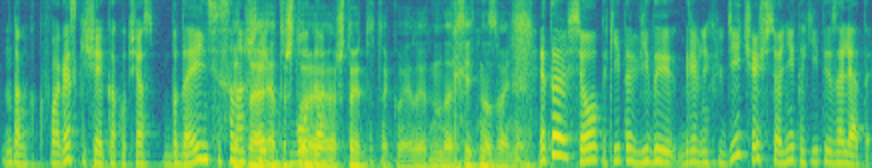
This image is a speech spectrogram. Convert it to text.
ну там как флоресский чай, как вот сейчас Бадаэнсиса это, нашли. Это что, что это такое, на все эти названия? Это все какие-то виды древних людей, чаще всего они какие-то изоляты.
